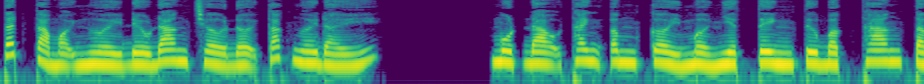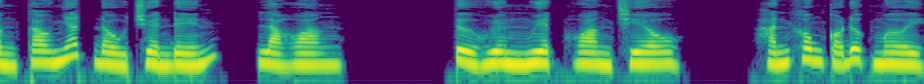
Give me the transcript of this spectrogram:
tất cả mọi người đều đang chờ đợi các ngươi đấy. Một đạo thanh âm cởi mở nhiệt tình từ bậc thang tầng cao nhất đầu truyền đến, là Hoàng. Tử huyền Nguyệt Hoàng Triều. Hắn không có được mời,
